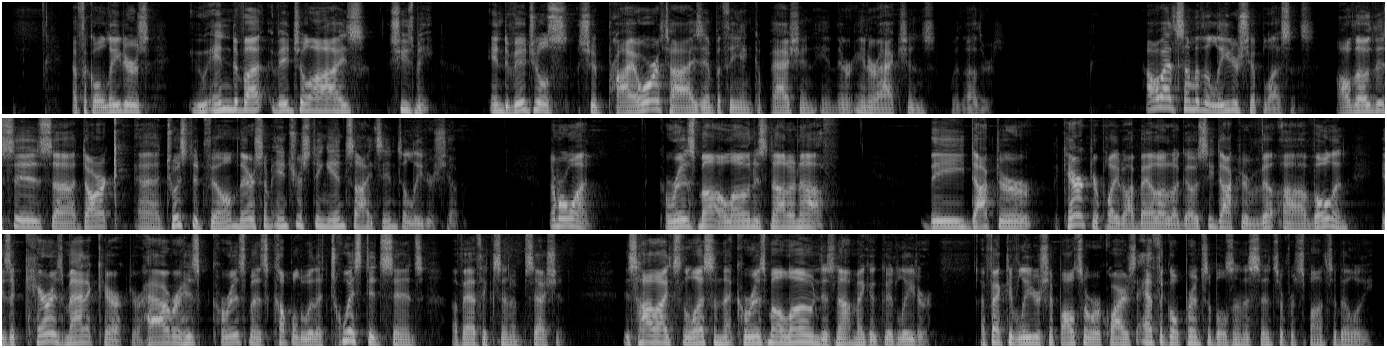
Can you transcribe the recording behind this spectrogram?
Ethical leaders who individualize, excuse me, individuals should prioritize empathy and compassion in their interactions with others. How about some of the leadership lessons? Although this is a dark and twisted film, there are some interesting insights into leadership. Number one, charisma alone is not enough. The doctor, the character played by Bela Lugosi, Dr. uh, Volan, is a charismatic character. However, his charisma is coupled with a twisted sense of ethics and obsession. This highlights the lesson that charisma alone does not make a good leader. Effective leadership also requires ethical principles and a sense of responsibility.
